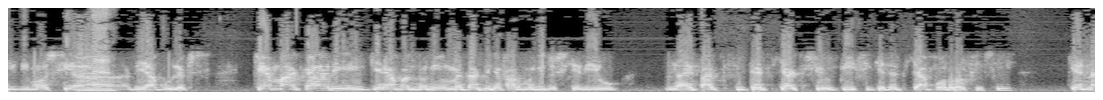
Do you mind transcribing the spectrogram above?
η δημόσια ναι. διαβούλευση. Και μακάρι, κυρία Παντονίου, μετά την εφαρμογή του σχεδίου να υπάρξει τέτοια αξιοποίηση και τέτοια απορρόφηση και να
